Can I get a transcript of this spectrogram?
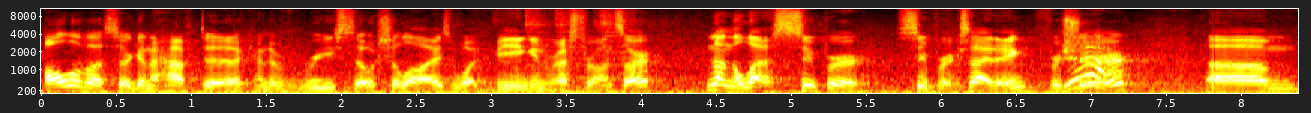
all of us are going to have to kind of re-socialize what being in restaurants are. Nonetheless, super super exciting for Yeah. sure. Um,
